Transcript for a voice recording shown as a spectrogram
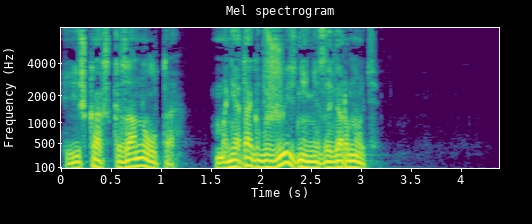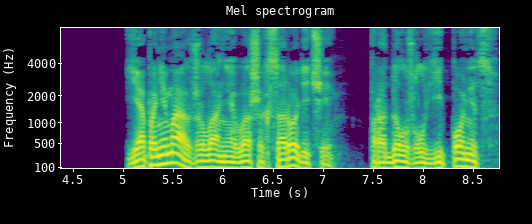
«Ишь, как сказанул-то! Мне так в жизни не завернуть!» «Я понимаю желание ваших сородичей», — продолжил японец,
